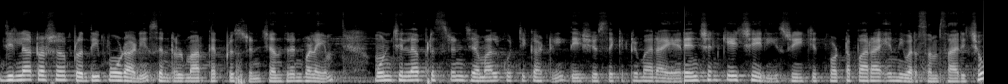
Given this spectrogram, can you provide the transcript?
ജില്ലാ treasurer Pradeep Moodadi central market president Chandran Valayam മുൻ ജില്ലാ പ്രസിഡന്റ് ജമാൽ കുറ്റിക്കാട്ടിൽ ദേശീയ സെക്രട്ടറിമാരായ രഞ്ജൻ കേച്ചേരി ശ്രീജിത്ത് മൊട്ടപ്പാറ എന്നിവർ സംസാരിച്ചു.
